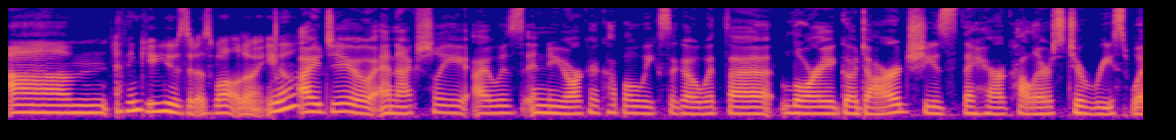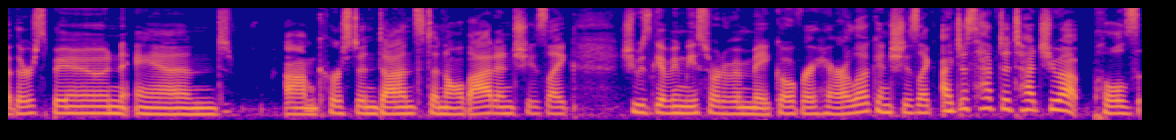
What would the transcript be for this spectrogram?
Um, I think you use it as well, don't you? I do. And actually, I was in New York a couple of weeks ago with uh, Lorri Goddard. She's the hair colors to Reese Witherspoon and um, Kirsten Dunst and all that. And she's like, she was giving me sort of a makeover hair look. And she's like, I just have to touch you up. Pulls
